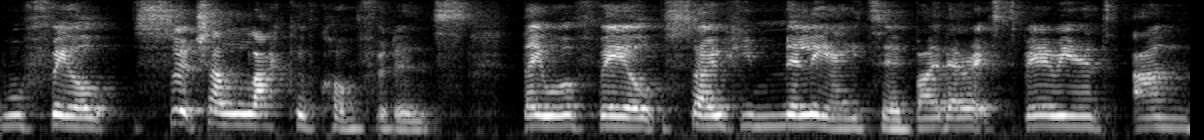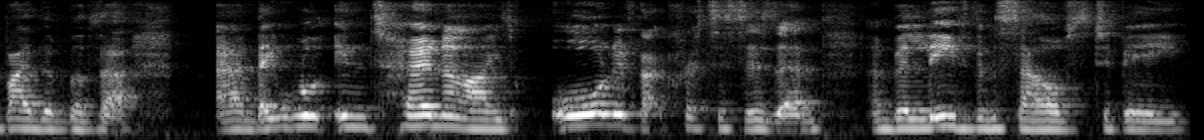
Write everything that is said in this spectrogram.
will feel such a lack of confidence. They will feel so humiliated by their experience and by the mother. And they will internalize all of that criticism and believe themselves to be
